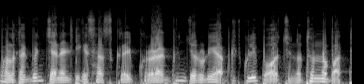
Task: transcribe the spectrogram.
ভালো থাকবেন। চ্যানেলটিকে সাবস্ক্রাইব করে রাখবেন। জরুরি আপডেটগুলি পাওয়ার জন্য ধন্যবাদ।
